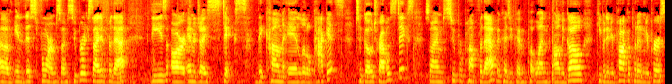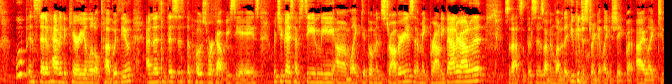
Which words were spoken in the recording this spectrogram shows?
um, in this form. So I'm super excited for that. These are Energized sticks. They come in little packets to go travel sticks. So I'm super pumped for that because you can put one on the go, keep it in your pocket, put it in your purse, whoop, instead of having to carry a little tub with you. And this, this is the post-workout BCAAs, which you guys have seen me um, like dip them in strawberries and make brownie batter out of it. So that's what this is. I'm in love with it. You can just drink it like a shake, but I like to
